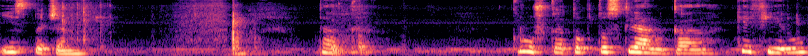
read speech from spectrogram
і спечемо. Так, кружка, тобто склянка кефіру.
